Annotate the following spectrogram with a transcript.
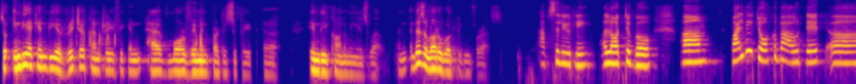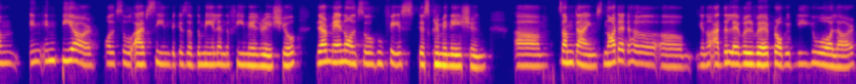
So India can be a richer country if we can have more women participate uh, in the economy as well. And, and there's a lot of work to do for us. Absolutely, a lot to go. Um, while we talk about it, um, in, in PR also I've seen because of the male and the female ratio, there are men also who face discrimination. Um, sometimes not at her, um, you know, at the level where probably you all are,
